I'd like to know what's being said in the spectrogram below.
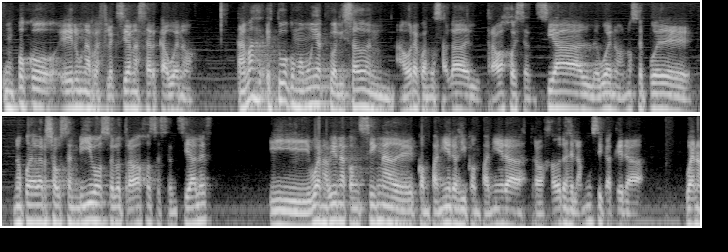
un poco era una reflexión acerca, bueno, además estuvo como muy actualizado en ahora cuando se hablaba del trabajo esencial, de bueno, no se puede, no puede haber shows en vivo, solo trabajos esenciales. Y bueno, había una consigna de compañeros y compañeras trabajadores de la música que era, bueno,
